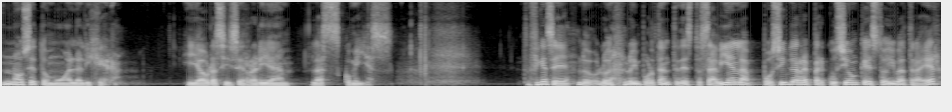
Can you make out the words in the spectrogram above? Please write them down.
no se tomó a la ligera. Y ahora sí cerraría las comillas. Fíjense lo, importante de esto. ¿Sabían la posible repercusión que esto iba a traer?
